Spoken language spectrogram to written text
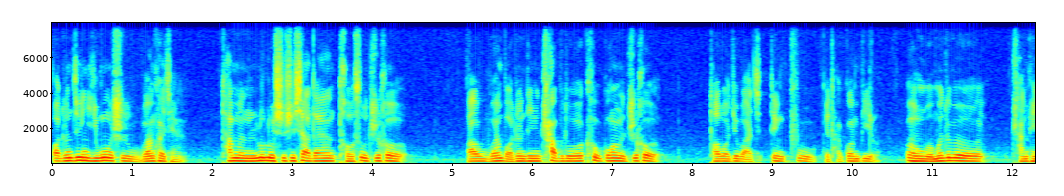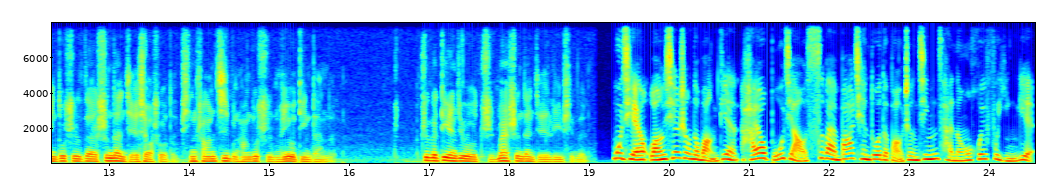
保证金一共是五万块钱。他们陆陆续续下单投诉之后，把五万保证金差不多扣光了之后。淘宝就把店铺给它关闭了。嗯，我们这个产品都是在圣诞节销售的，平常基本上都是没有订单的。这个店就只卖圣诞节礼品的。目前，王先生的网店还要补缴四万八千多的保证金才能恢复营业。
